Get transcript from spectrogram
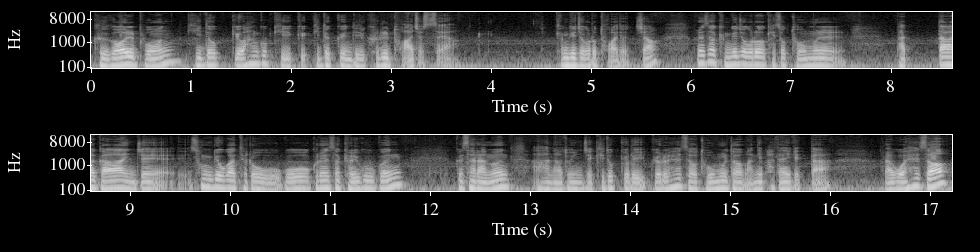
그걸 본 기독교 한국 기독교 인들이 그를 도와줬어요. 경제적으로 도와줬죠. 그래서 경제적으로 계속 도움을 받다가 이제 성교가 들어오고 그래서 결국은 그 사람은 아 나도 이제 기독교로 입교를 해서 도움을 더 많이 받아야겠다라고 해서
